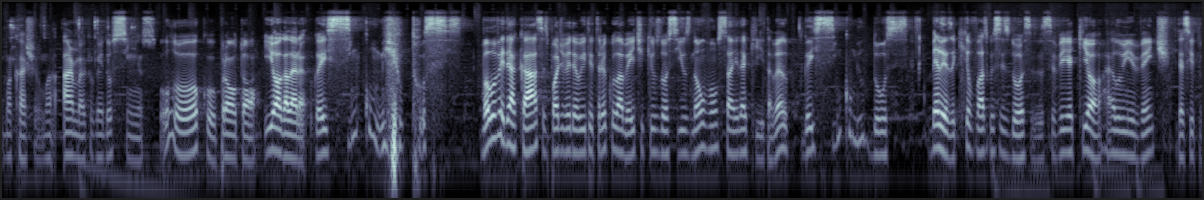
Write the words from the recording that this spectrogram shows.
Uma caixa, uma arma que eu ganhei docinhos. Ô, louco. Pronto, ó. E, ó, galera, eu ganhei 5 mil doces. Vamos vender a casa, vocês podem vender o item tranquilamente que os docinhos não vão sair daqui, tá vendo? Ganhei 5 mil doces. Beleza, o que, que, eu faço com esses doces? Você vem aqui, ó, Halloween Event, que tá escrito,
